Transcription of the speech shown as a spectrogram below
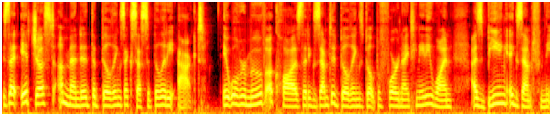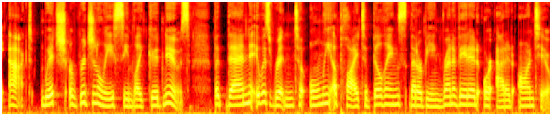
is that it just amended the Buildings Accessibility Act. It will remove a clause that exempted buildings built before 1981 as being exempt from the Act, which originally seemed like good news. But then it was written to only apply to buildings that are being renovated or added onto.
